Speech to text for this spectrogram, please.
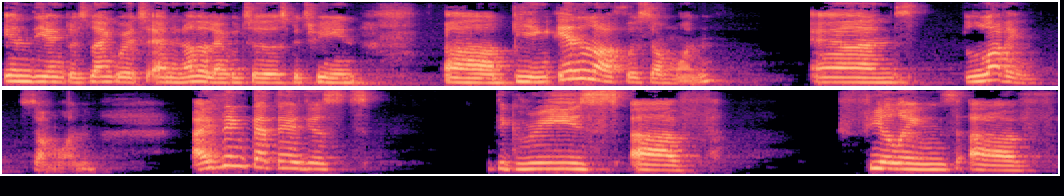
in the English language and in other languages between uh, being in love with someone and loving someone. I think that they're just degrees of feelings of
